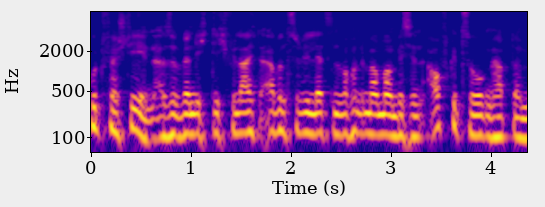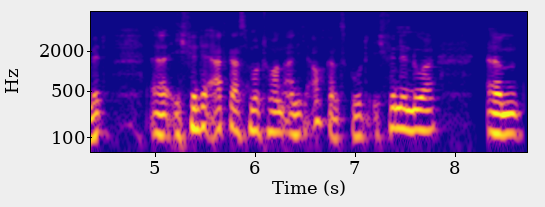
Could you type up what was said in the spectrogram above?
gut verstehen. Also wenn ich dich vielleicht ab und zu die letzten Wochen immer mal ein bisschen aufgezogen habe damit. Äh, ich finde Erdgasmotoren eigentlich auch ganz gut. Ich finde nur, ähm,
